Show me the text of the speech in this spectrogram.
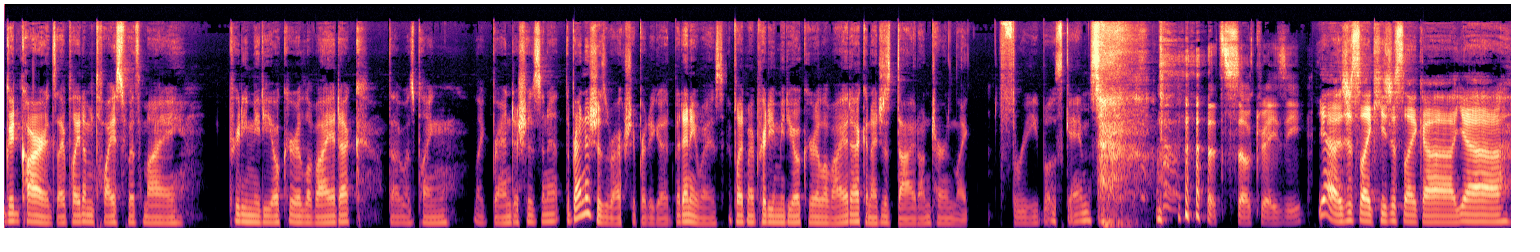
good cards. I played him twice with my pretty mediocre Levia deck that was playing like brandishes in it. The brandishes were actually pretty good, but anyways, I played my pretty mediocre Levia deck and I just died on turn like three both games. That's so crazy. Yeah, it's just like he's just like, uh, yeah,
